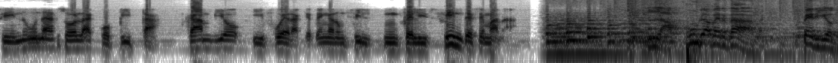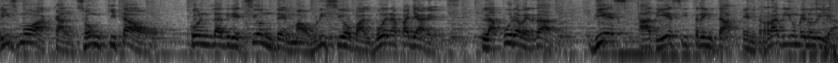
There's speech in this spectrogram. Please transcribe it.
sin una sola copita. Cambio y fuera. Que tengan un, feliz fin de semana. La pura verdad. Periodismo a calzón quitao con la dirección de Mauricio Balbuena Payares. La pura verdad, 10 a 10 y 30 en Radio Melodía.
